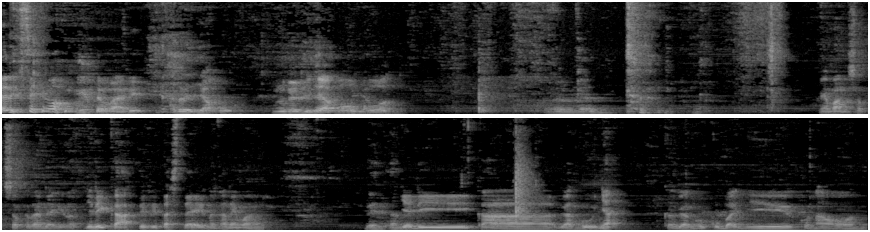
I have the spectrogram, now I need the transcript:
Tadi saya ngomong gitu tadi ada japu. Udah Tidak pukul. memang sok sok rada hilap jadi ke aktivitas teh enak kan emang Bentan. jadi ka ganggunya kaganggu ku banjir ku naon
